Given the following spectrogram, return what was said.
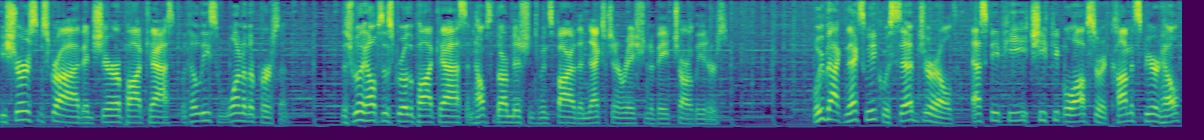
be sure to subscribe and share our podcast with at least one other person. This really helps us grow the podcast and helps with our mission to inspire the next generation of HR leaders. We'll be back next week with Seb Gerald, SVP, Chief People Officer at Common Spirit Health,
